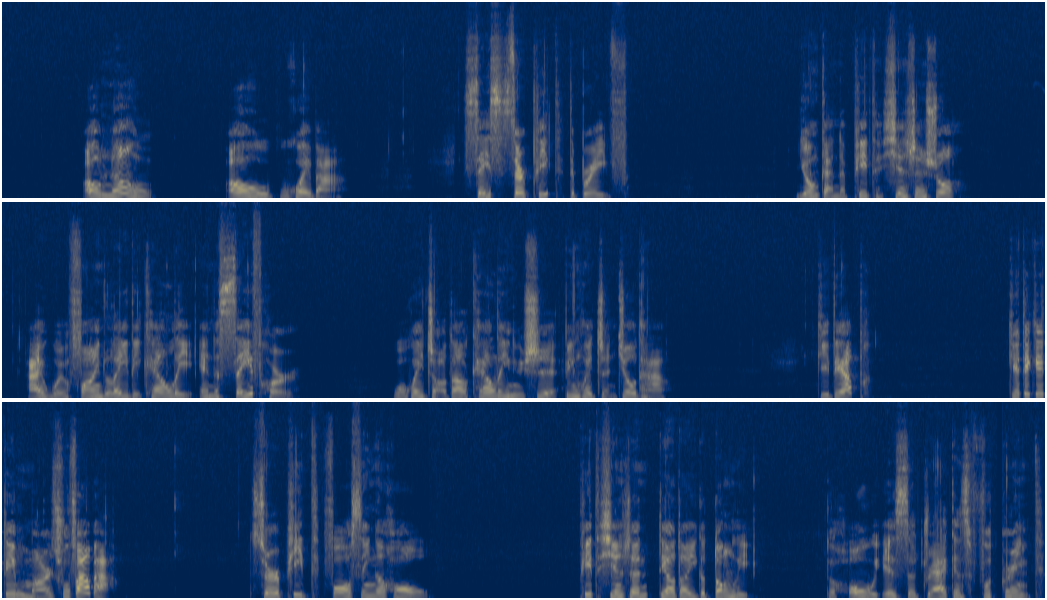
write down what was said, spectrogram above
Oh no! 哦，不会吧？Says Sir Pete the Brave. 勇敢的 Pete 先生说：“I will find Lady Kelly and save her. 我会找到 Kelly 女士，并会拯救她。”Giddy up! Giddy giddy，马儿出发吧！Sir Pete falls in a hole. Pete 先生掉到一个洞里。The hole is a dragon's footprint。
